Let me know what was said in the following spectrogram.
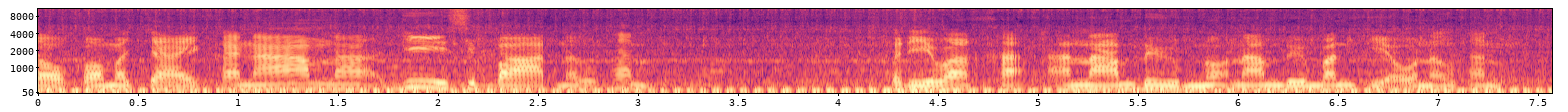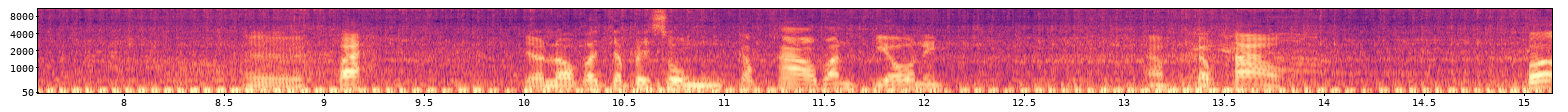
ราก็มาจ่ายค่าน้ำนะยี่สิบบาทนะทุกท่านพอดีว่าค่าน้ำดื่มเนาะน้ำดื่มบ้านเขียวนะทุกท่าน เออไปเดี๋ยวเราก็จะไปส่งกับข้าวบ้านเขียวนี่ครับกับข้าวเพราะ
